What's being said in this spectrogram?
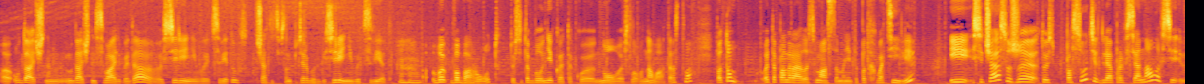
э, удачным, удачной свадьбой, да, сиреневый цвет, ну, в частности, в Санкт-Петербурге, сиреневый цвет угу. в, в оборот, то есть это было некое такое новое слово новаторство. Потом это понравилось массам, они это подхватили, и сейчас уже, то есть, по сути, для профессионалов все,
